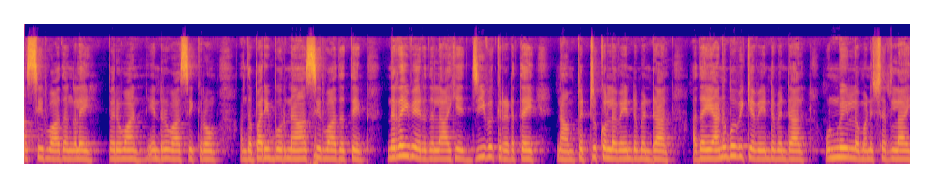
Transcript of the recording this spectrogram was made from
ஆசீர்வாதங்களை பெறுவான் என்று வாசிக்கிறோம். அந்த பரிபூர்ண ஆசீர்வாதத்தின் நிறைவேறுதலாகிய ஜீவ கிரீடத்தை நாம் பெற்றுக்கொள்ள வேண்டுமென்றால் அதை அனுபவிக்க வேண்டுமென்றால் உண்மையுள்ள மனுஷர்களாய்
